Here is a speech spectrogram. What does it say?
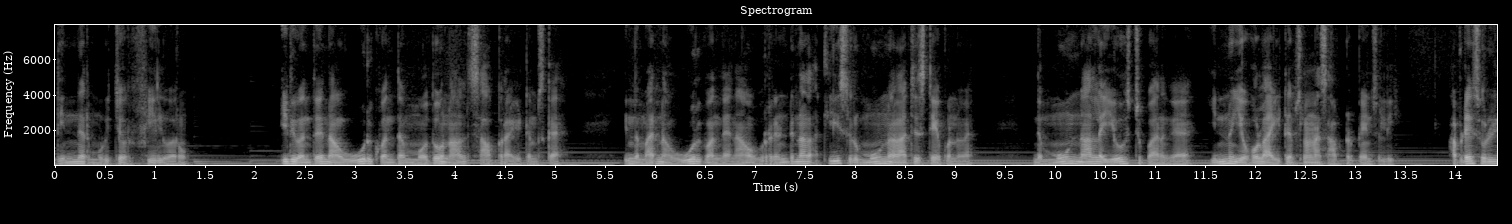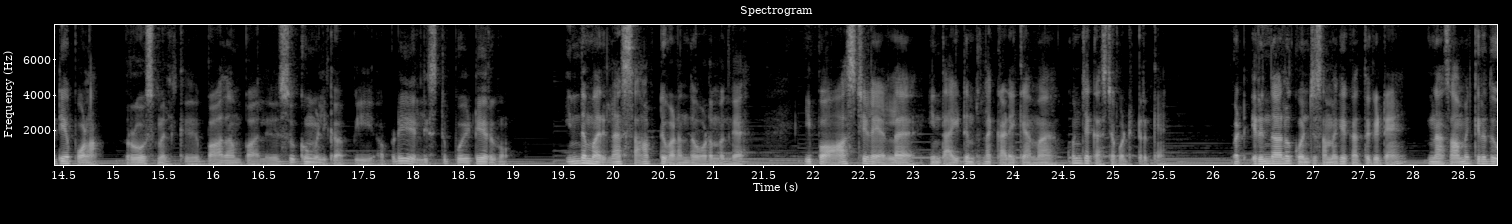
டின்னர் முடித்த ஒரு ஃபீல் வரும். இது வந்து நான் ஊருக்கு வந்த மொதல் நாள் சாப்பிட்ற ஐட்டம்ஸ்க்க இந்த மாதிரி நான் ஊருக்கு வந்தேன்னா ஒரு ரெண்டு நாள் அட்லீஸ்ட் ஒரு மூணு நாள் ஆச்சு ஸ்டே பண்ணுவேன். இந்த மூணு நாளில் யோசிச்சு பாருங்கள் இன்னும் எவ்வளோ ஐட்டம்ஸ்லாம் நான் சாப்பிட்ருப்பேன்னு சொல்லி. அப்படியே சொல்லிகிட்டே போகலாம் ரோஸ் மில்க்கு பாதாம் பால் சுக்குமல்லி காப்பி அப்படியே லிஸ்ட்டு போயிட்டே இருக்கும். இந்த மாதிரிலாம் சாப்பிட்டு வளர்ந்த உடம்புங்க. இப்போ ஆஸ்திரேலியாவில் இந்த ஐட்டம்ஸ்லாம் கிடைக்காம கொஞ்சம் கஷ்டப்பட்டுட்டு இருக்கேன். பட் இருந்தாலும் கொஞ்சம் சமைக்க கற்றுக்கிட்டேன் நான் சமைக்கிறது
